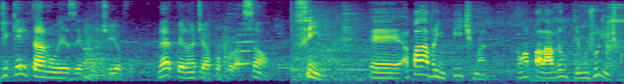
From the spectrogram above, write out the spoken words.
de quem está no executivo né, perante a população? Sim. É, a palavra impeachment é uma palavra, um termo jurídico.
